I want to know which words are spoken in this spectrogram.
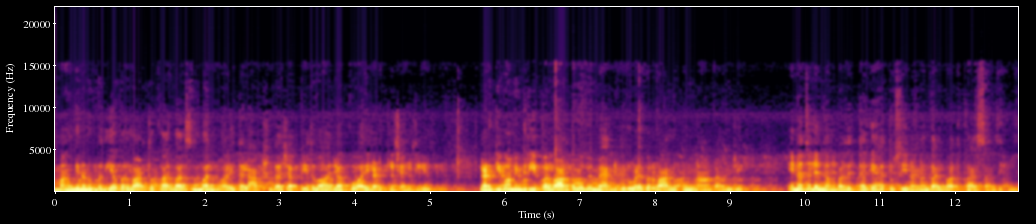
ਮੰਗ ਇਹਨਾਂ ਨੂੰ ਵਧੀਆ ਪਰਿਵਾਰ ਤੋਂ ਘਰ-ਬਾਰ ਸੰਭਾਲਣ ਵਾਲੀ ਤਲਾਕਸ਼ੁਦਾ ਜਾਂ ਵਿਧਵਾ ਜਾਂ ਕੁਆਰੀ ਲੜਕੀ ਚਾਹੀਦੀ ਹੈ। ਲੜਕੀ ਭਾਵੇਂ ਗਰੀਬ ਪਰਿਵਾਰ ਤੋਂ ਹੋਵੇ ਮੈਰਿਜ ਗੁਰੂ ਵਾਲੇ ਪਰਿਵਾਰ ਨੂੰ ਫੋਨ ਨਾ ਕਰਨ ਜੀ। ਇਹਨਾਂ ਥੱਲੇ ਨੰਬਰ ਦਿੱਤਾ ਗਿਆ ਹੈ, ਤੁਸੀਂ ਇਹਨਾਂ ਨਾਲ ਗੱਲਬਾਤ ਕਰ ਸਕਦੇ ਹੋ।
